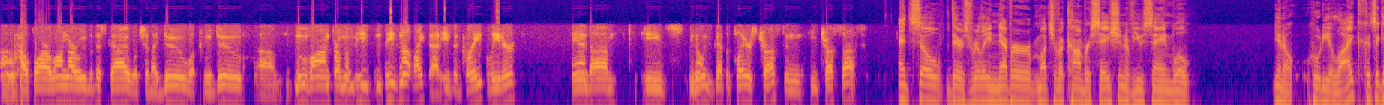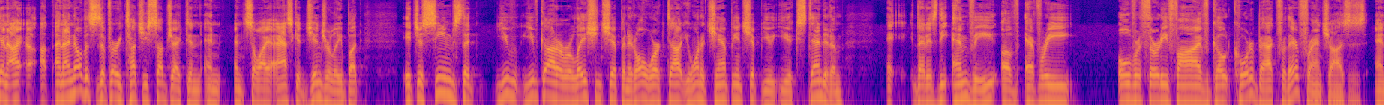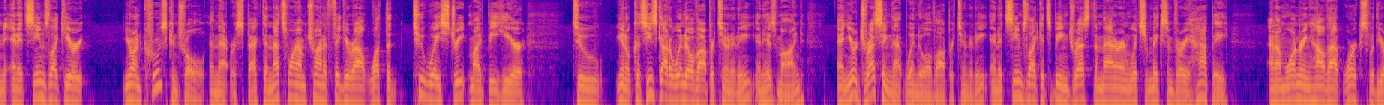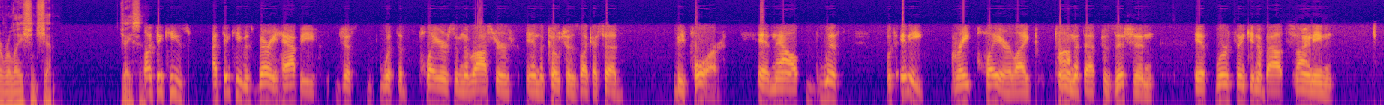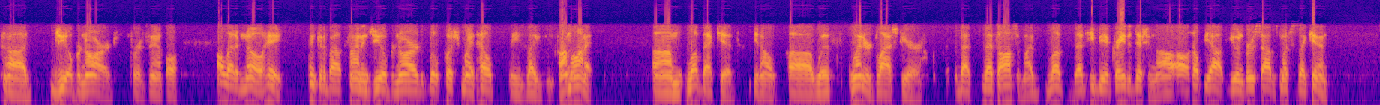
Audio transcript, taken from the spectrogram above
uh, how far along are we with this guy? What should I do? What can we do? Um, move on from him. He's he's not like that. He's a great leader, and um, he's you know he's got the players' trust, and he trusts us. And so there's really never much of a conversation of you saying, "Well, you know, who do you like? Because again, I uh, and I know this is a very touchy subject, and and and so I ask it gingerly, but it just seems that you you've got a relationship and it all worked out. You won a championship. You you extended them. Eh, that is the envy of every over 35 goat quarterback for their franchises and and it seems like you're you're on cruise control in that respect and that's why I'm trying to figure out what the two-way street might be here to, you know, because he's got a window of opportunity in his mind, and you're dressing that window of opportunity, and it seems like it's being dressed the manner in which it makes him very happy. And I'm wondering how that works with your relationship, Jason. Well, I think he's. I think he was very happy just with the players and the roster and the coaches, like I said before. And now with with any great player like Tom at that position, if we're thinking about signing uh, Gio Bernard, for example, I'll let him know, hey, thinking about signing Gio Bernard, a little push might help. He's like, I'm on it. Um, love that kid. You know, uh, with Leonard last year, that that's awesome. I love that he'd be a great addition. I'll, I'll help you out, you and Bruce out as much as I can.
